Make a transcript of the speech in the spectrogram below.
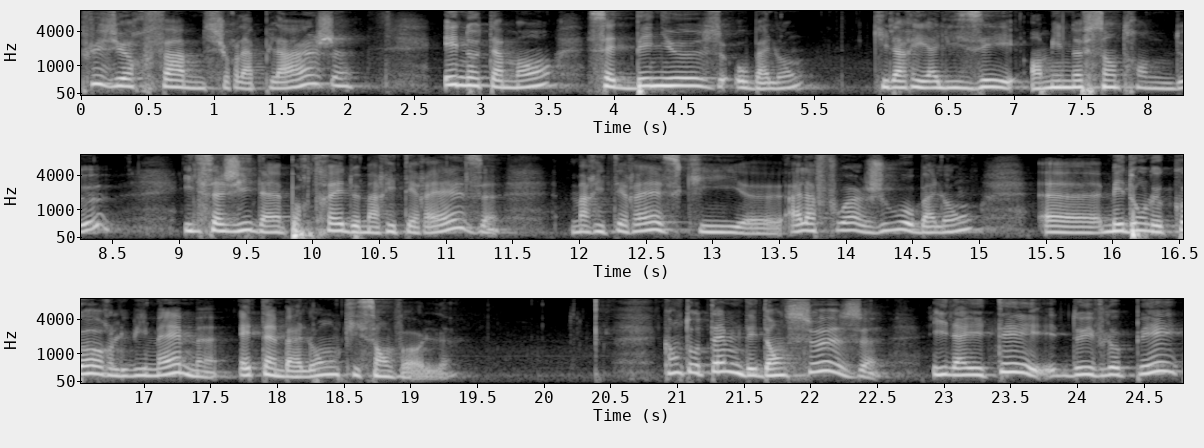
plusieurs femmes sur la plage, et notamment cette baigneuse au ballon qu'il a réalisée en 1932. Il s'agit d'un portrait de Marie-Thérèse, Marie-Thérèse qui à la fois joue au ballon, euh, mais dont le corps lui-même est un ballon qui s'envole. Quant au thème des danseuses, il a été développé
